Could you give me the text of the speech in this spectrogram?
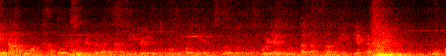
ಏನಾಗುವಂತಹ ದೌರ್ಜನ್ಯಗಳನ್ನು ನೀವೇ ಕೂತ್ಕೊಂಡು ಬಗೆಹರಿಸೋದು ಒಳ್ಳೆಯದು ಅಂತ ನನ್ನ ಸಲಹೆ. ಯಾಕಂದರೆ ಒಬ್ಬ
